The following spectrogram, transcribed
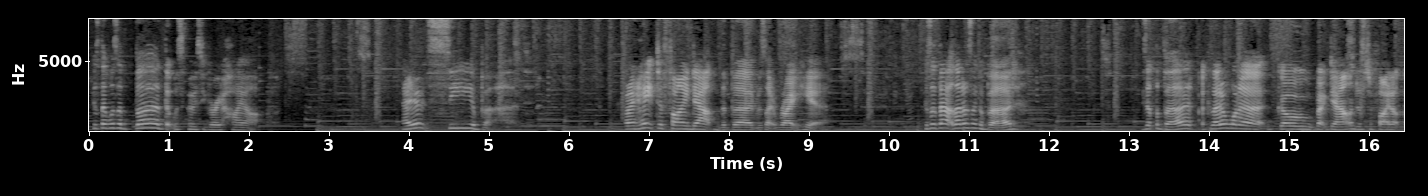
Because there was a bird that was supposed to be very high up. I don't see a bird. But I'd hate to find out that the bird was like right here. Because that, that looks like a bird. Is that the bird? Because I don't want to go back down just to find out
